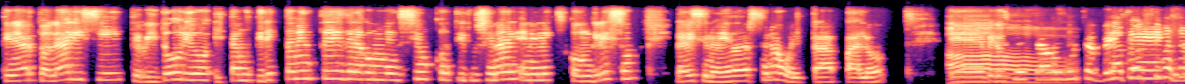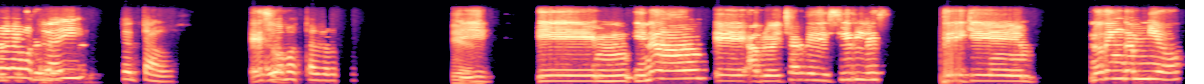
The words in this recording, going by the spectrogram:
tiene harto análisis, territorio, estamos directamente desde la Convención Constitucional en el ex Congreso, la vez si no ha ido a darse una vuelta, palo. Eh, pero sí he estado muchas veces. la próxima semana vamos a estar ahí sentados. Ahí Eso. vamos a estar. Sí. Y, y nada, eh, aprovechar de decirles de que no tengan miedo,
